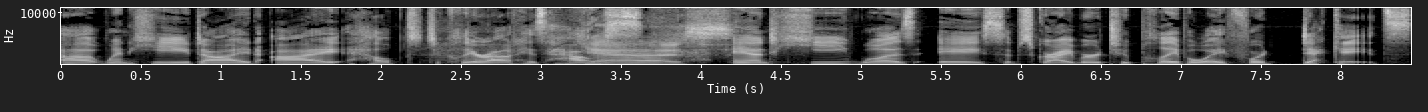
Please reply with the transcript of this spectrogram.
uh, when he died, I helped to clear out his house. Yes. And he was a subscriber to Playboy for decades.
